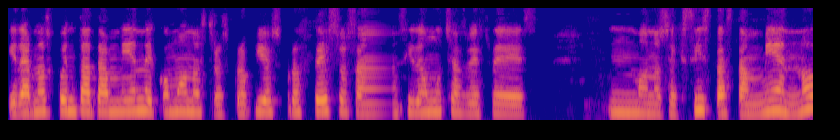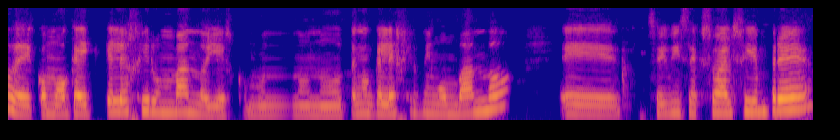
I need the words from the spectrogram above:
y darnos cuenta también de cómo nuestros propios procesos han sido muchas veces monosexistas también, ¿no? De como que hay que elegir un bando y es como no, no tengo que elegir ningún bando, eh, soy bisexual siempre,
